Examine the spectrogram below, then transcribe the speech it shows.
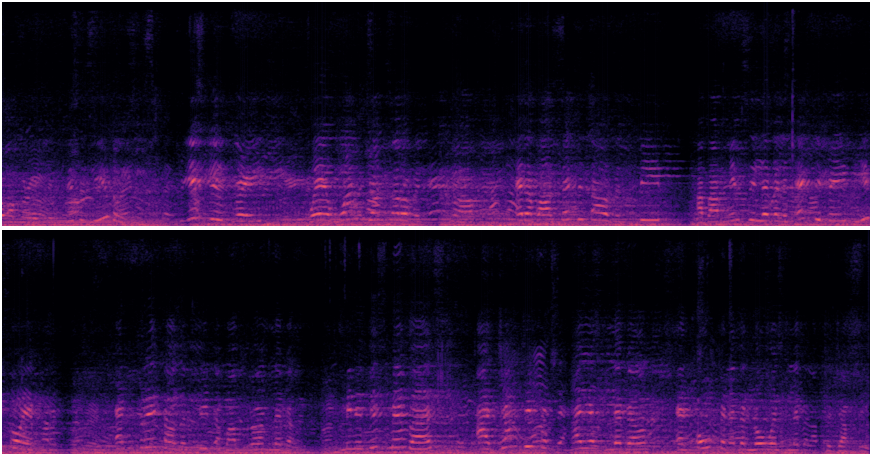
operations. This is used to infiltrate where one jumps out of an aircraft at about 30,000 feet above mean level and activate his or her parachute at 3,000 feet above ground level. Meaning these members are jumping from the highest level and open at the lowest level after jumping.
